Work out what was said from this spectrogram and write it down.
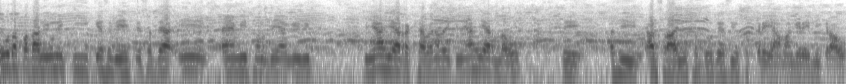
ਉਹ ਤਾਂ ਪਤਾ ਨਹੀਂ ਉਹਨੇ ਕੀ ਕਿਸ ਵੇਸ ਤੇ ਸੱਦਿਆ। ਇਹ ਐਂ ਵੀ ਸੁਣਦੇ ਆਂਗੇ ਵੀ 50000 ਰੱਖਿਆ ਵਾ ਇਹਨਾਂ ਦਾ 50000 ਲਓ ਤੇ ਅਸੀਂ ਅੰਸਰਾਜ ਨੂੰ ਸੱਦੋ ਤੇ ਅਸੀਂ ਉੱਥੇ ਘਰੇ ਆਵਾਂਗੇ, ਰੈਲੀ ਕਰਾਓ।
